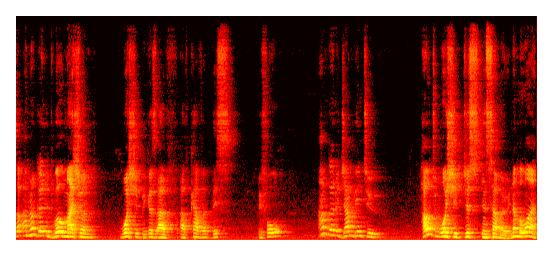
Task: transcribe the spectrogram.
So I'm not going to dwell much on worship because I've, I've covered this before. I'm going to jump into how to worship just in summary. Number one,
